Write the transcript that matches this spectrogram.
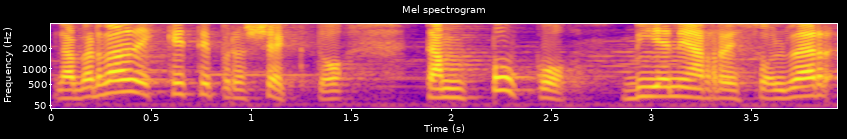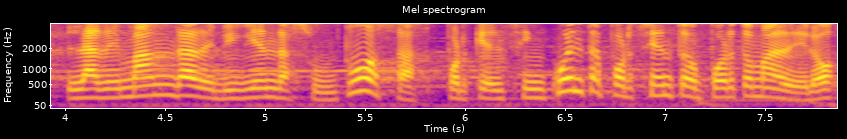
La verdad es que este proyecto tampoco viene a resolver la demanda de viviendas suntuosas, porque el 50% de Puerto Madero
